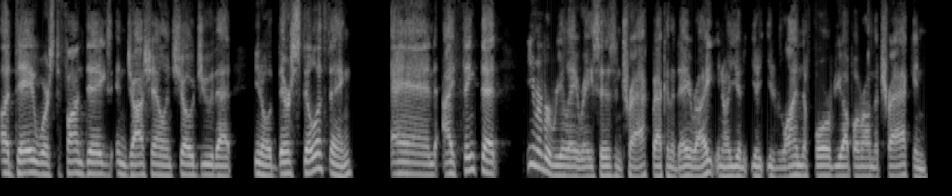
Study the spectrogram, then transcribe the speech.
a day where Stefon Diggs and Josh Allen showed you that you know they're still a thing and i think that you remember relay races and track back in the day, right? You know, you'd, you'd line the four of you up around the track and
